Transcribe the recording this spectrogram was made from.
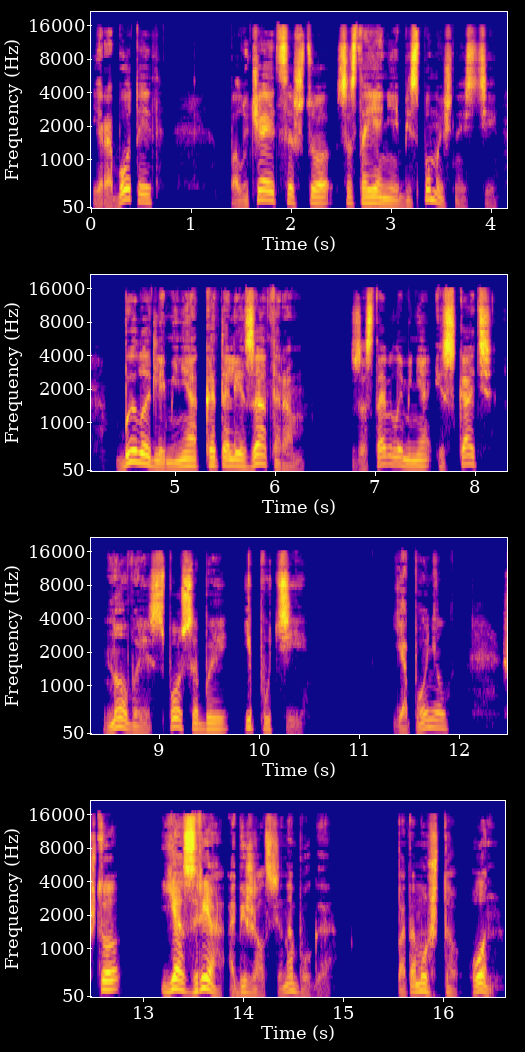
и работает. Получается, что состояние беспомощности было для меня катализатором, заставило меня искать новые способы и пути. Я понял, что я зря обижался на Бога, потому что Он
